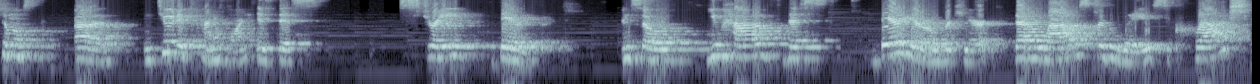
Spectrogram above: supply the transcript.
the most uh, intuitive kind of one is this straight barrier. And so you have this barrier over here that allows for the waves to crash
